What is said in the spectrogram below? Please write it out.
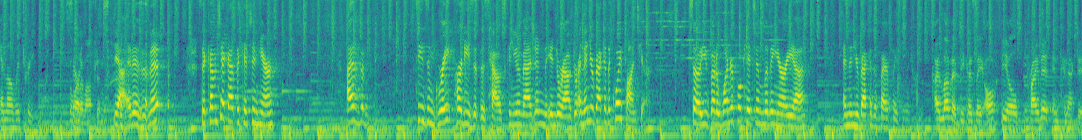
and they'll retreat in one. It's a lot of options. Yeah, it is, isn't it? So come check out the kitchen here. I've seen some great parties at this house. Can you imagine the indoor outdoor? And then you're back at the koi pond here. So you've got a wonderful kitchen, living area, and then you're back at the fireplace in the. I love it because they all feel private and connected.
